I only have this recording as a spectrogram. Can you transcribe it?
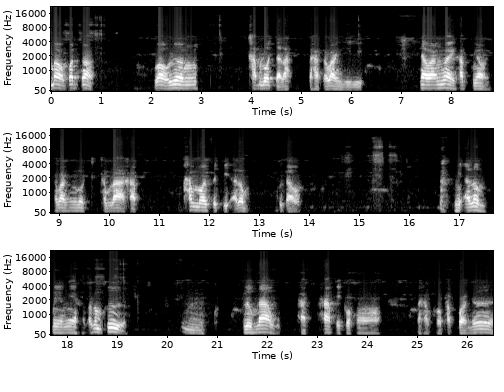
เบ้าก็ก็เล่าเรื่องขับรถแต่ละนะครับระวังดีๆระวังด้วยครับเนี่ยระวังรถขับล่าครับคำนวณสติอารมณ์คือเรามีอารมณ์ไม่ยังไงครับ อารมณ์คือ อืมเริ่มเล่า ห้ามแอลกอฮอล์นะครับขอพับก่อนเนอร์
